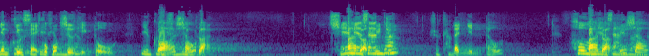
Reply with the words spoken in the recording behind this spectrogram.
văn chương này của quốc sư hiện thủ có sáu đoạn. Ba đoạn phía trước là nhìn thấu. Ba đoạn phía sau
